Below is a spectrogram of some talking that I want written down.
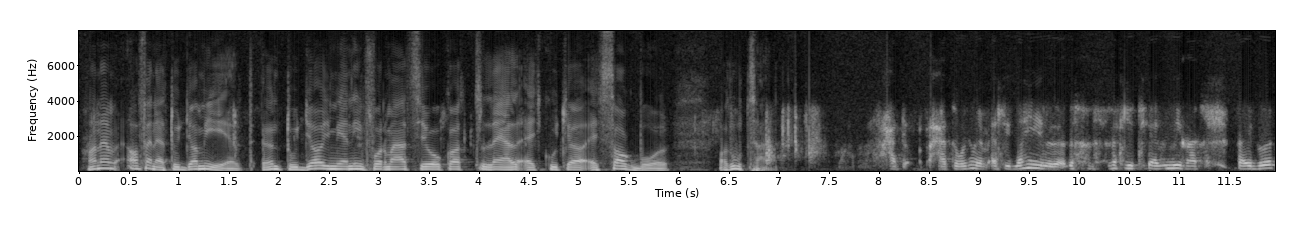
hanem a fene tudja miért. Ön tudja, hogy milyen információkat lel egy kutya egy szagból az utcán? Hát, hát hogy mondjam, ez így nehéz megítélni nyilván fejből,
